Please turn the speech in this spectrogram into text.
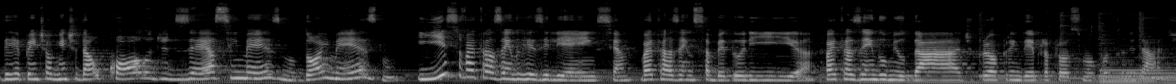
De repente alguém te dá o colo de dizer: É assim mesmo, dói mesmo. E isso vai trazendo resiliência, vai trazendo sabedoria, vai trazendo humildade para eu aprender para a próxima oportunidade.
